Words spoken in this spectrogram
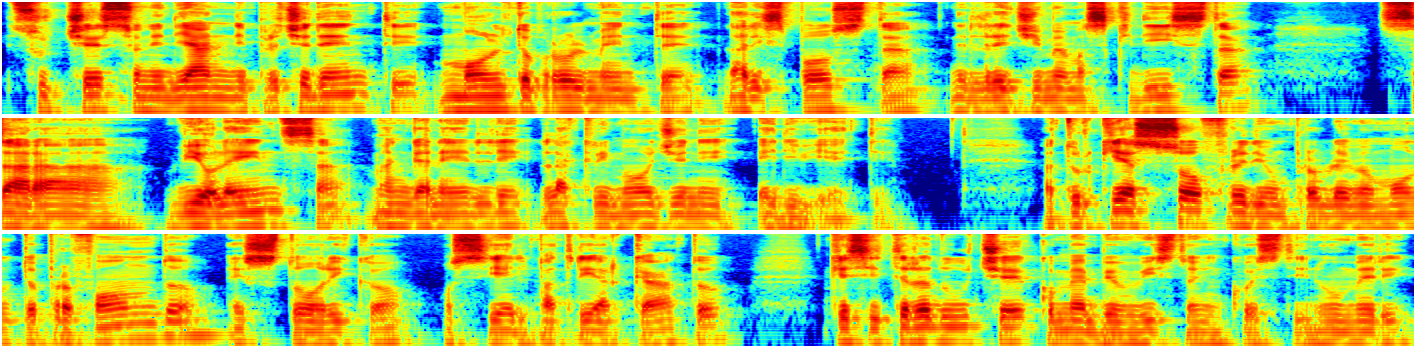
successo negli anni precedenti, molto probabilmente la risposta del regime maschilista sarà violenza, manganelli, lacrimogeni e divieti. La Turchia soffre di un problema molto profondo e storico, ossia il patriarcato, che si traduce, come abbiamo visto in questi numeri,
